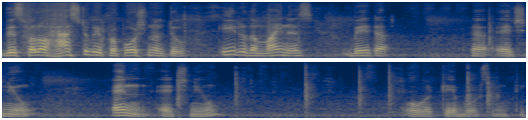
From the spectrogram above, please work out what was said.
This fellow has to be proportional to e to the minus beta uh, h nu n h nu over k Boltzmann T.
